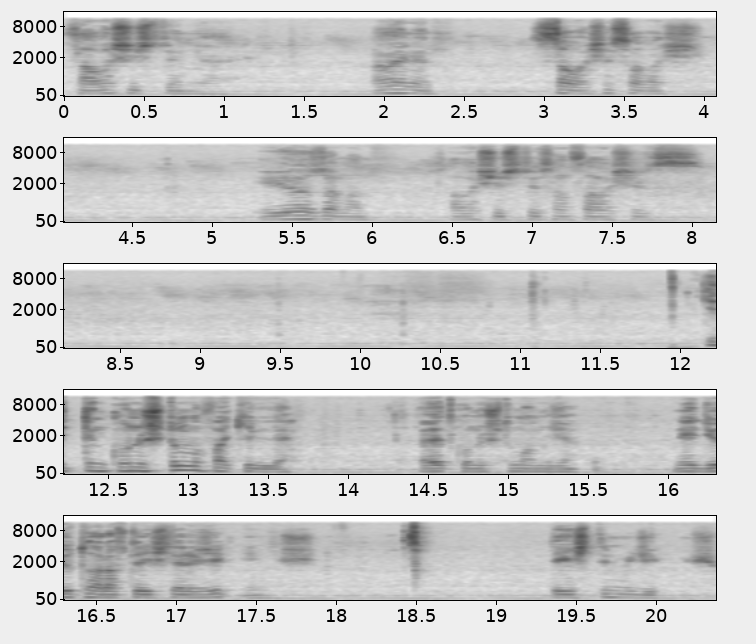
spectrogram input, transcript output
Savaş istiyorum yani. Aynen. Savaşa savaş. İyi o zaman. Savaş istiyorsan savaşırız. Gittin konuştun mu fakirle? Evet konuştum amca. Ne diyor taraf değiştirecek miymiş? Değiştirmeyecekmiş.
